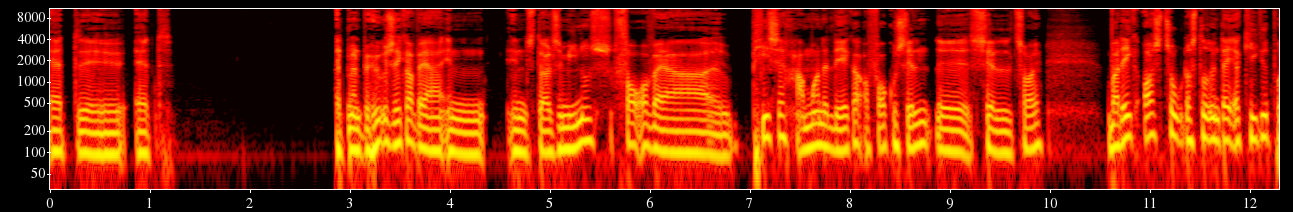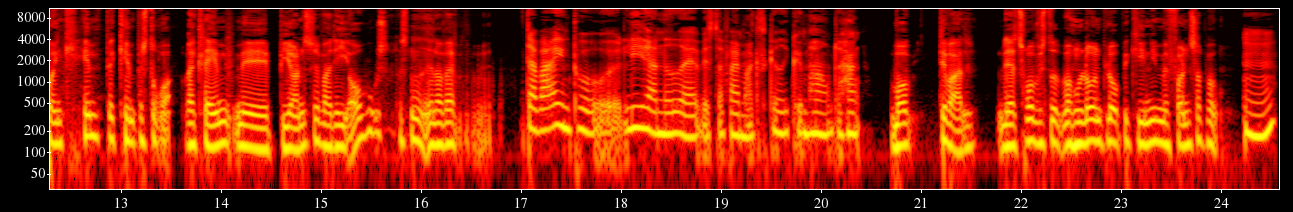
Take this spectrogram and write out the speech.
at, øh, at, at man behøver ikke at være en, en størrelse minus for at være pissehamrende lækker og for at kunne sælge, øh, sælge tøj. Var det ikke os to, der stod en dag og kiggede på en kæmpe, kæmpe stor reklame med Beyoncé? Var det i Aarhus eller sådan noget? Eller hvad? Der var en på øh, lige hernede af Vesterfejmarksgade i København, der hang. Hvor, det var det. Jeg tror, vi stod, hvor hun lå en blå bikini med fonser på. Mm.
